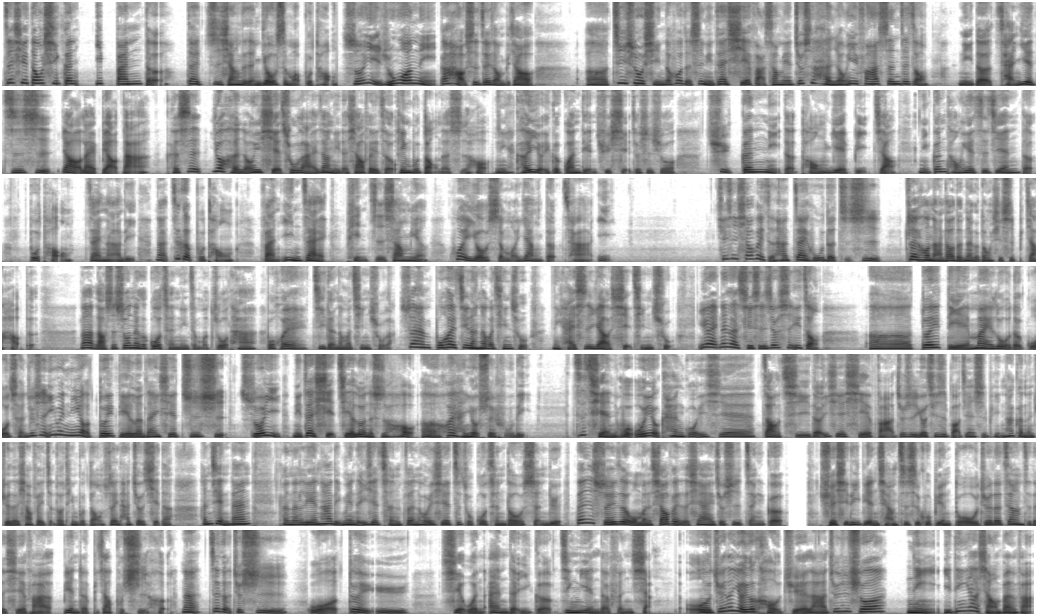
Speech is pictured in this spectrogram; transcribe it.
这些东西跟一般的？”在制香的人有什么不同？所以，如果你刚好是这种比较呃技术型的，或者是你在写法上面，就是很容易发生这种你的产业知识要来表达，可是又很容易写出来让你的消费者听不懂的时候，你可以有一个观点去写，就是说去跟你的同业比较，你跟同业之间的不同在哪里？那这个不同反映在。品质上面会有什么样的差异？其实消费者他在乎的只是最后拿到的那个东西是比较好的。那老实说，那个过程你怎么做，他不会记得那么清楚了。虽然不会记得那么清楚，你还是要写清楚，因为那个其实就是一种。呃，堆叠脉络的过程，就是因为你有堆叠了那一些知识，所以你在写结论的时候，呃，会很有说服力。之前我我有看过一些早期的一些写法，就是尤其是保健食品，他可能觉得消费者都听不懂，所以他就写的很简单，可能连它里面的一些成分或一些制作过程都省略。但是随着我们消费者现在就是整个。学习力变强，知识库变多，我觉得这样子的写法变得比较不适合。那这个就是我对于写文案的一个经验的分享。我觉得有一个口诀啦，就是说你一定要想办法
